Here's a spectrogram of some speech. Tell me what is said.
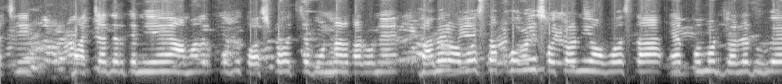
আছি। বাচ্চাদেরকে নিয়ে আমাদের খুবই কষ্ট হচ্ছে বন্যার কারণে। গ্রামের অবস্থা খুবই শোচনীয় অবস্থা, এক কোমর জলে ডুবে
